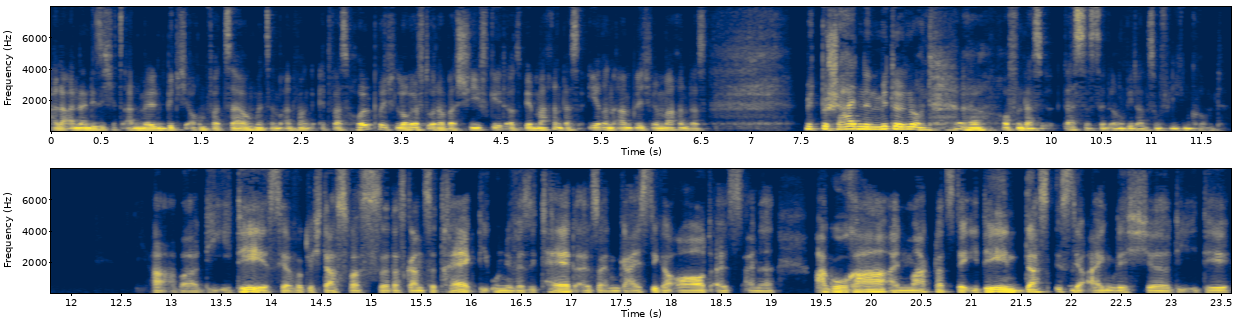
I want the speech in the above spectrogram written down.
alle anderen, die sich jetzt anmelden, bitte ich auch um Verzeihung, wenn es am Anfang etwas holprig läuft oder was schief geht. Also wir machen das ehrenamtlich, wir machen das mit bescheidenen Mitteln und äh, hoffen, dass, dass es dann irgendwie dann zum Fliegen kommt. Ja, aber die Idee ist ja wirklich das, was äh, das Ganze trägt. Die Universität als ein geistiger Ort, als eine Agora, ein Marktplatz der Ideen. Das ist ja eigentlich äh, die Idee,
